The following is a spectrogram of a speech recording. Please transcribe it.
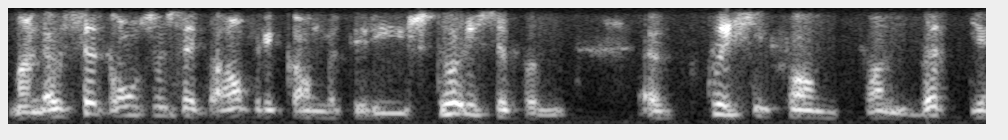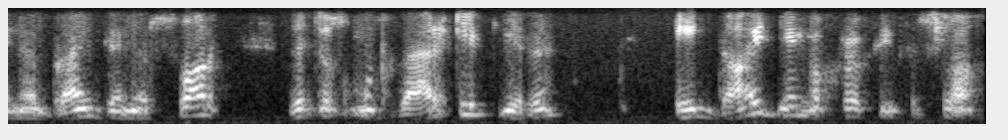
Maar nou sit ons in Suid-Afrika met hierdie historiese van 'n eh, kwessie van van wit teenoor bruin teenoor swart. Werklikhede en daai demografie verslag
